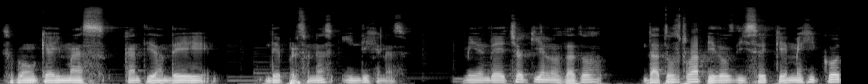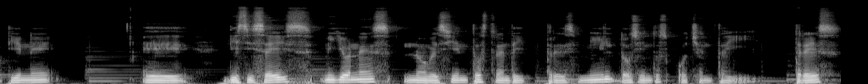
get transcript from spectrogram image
supongo que hay más cantidad de, de personas indígenas. Miren, de hecho aquí en los datos, datos rápidos dice que México tiene eh, 16.933.283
